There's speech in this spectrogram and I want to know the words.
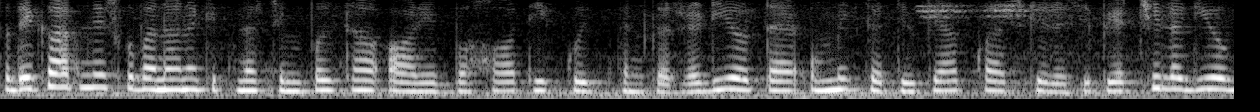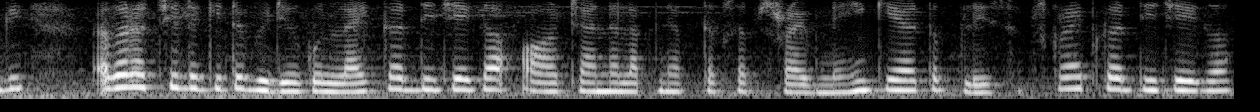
तो देखा आपने इसको बनाना कितना सिंपल था और ये बहुत ही क्विक बनकर रेडी होता है। उम्मीद करती हूँ कि आपको आज की रेसिपी अच्छी लगी होगी। अगर अच्छी लगी तो वीडियो को लाइक कर दीजिएगा और चैनल आपने अब तक सब्सक्राइब नहीं किया है तो प्लीज़ सब्सक्राइब कर दीजिएगा।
